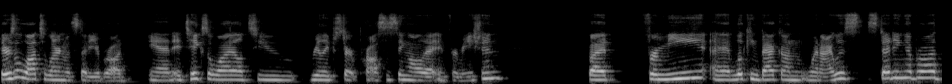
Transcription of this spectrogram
there's a lot to learn with study abroad and it takes a while to really start processing all that information. But for me, uh, looking back on when I was studying abroad,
